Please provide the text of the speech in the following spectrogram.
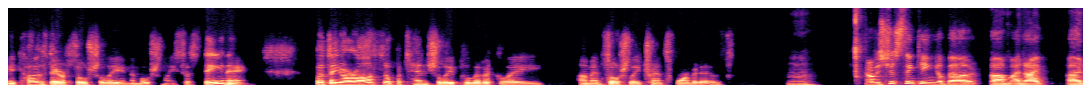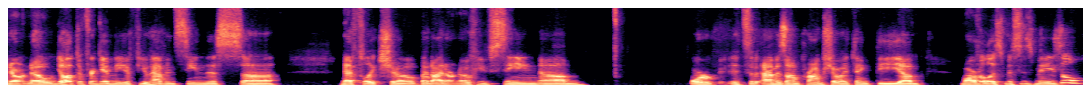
Because they are socially and emotionally sustaining, but they are also potentially politically um, and socially transformative. Mm. I was just thinking about, um, and I I don't know. You'll have to forgive me if you haven't seen this uh, Netflix show, but I don't know if you've seen, um, or it's an Amazon Prime show. I think the um, marvelous Mrs. Maisel.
